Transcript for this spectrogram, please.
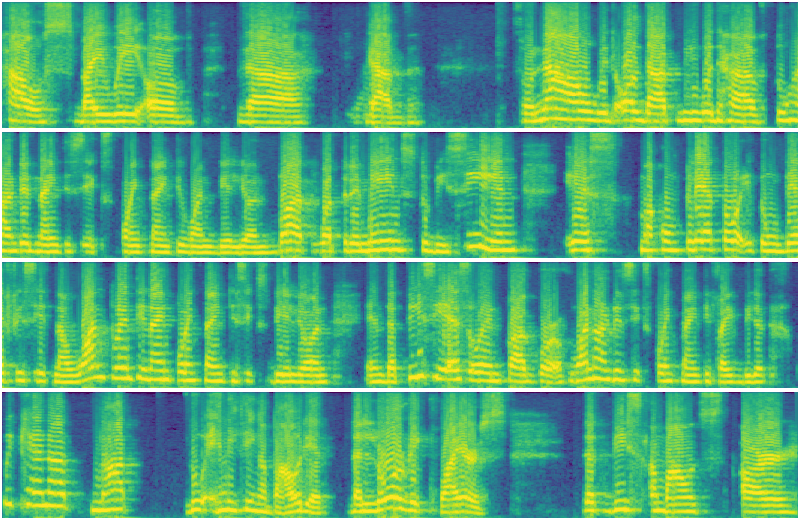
house by way of the GAB. So now, with all that, we would have two hundred ninety-six point ninety-one billion. But what remains to be seen is makumpleto itong deficit na one twenty-nine point ninety-six billion and the PCSO and PAGCOR of one hundred six point ninety-five billion. We cannot not do anything about it. The law requires that these amounts are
